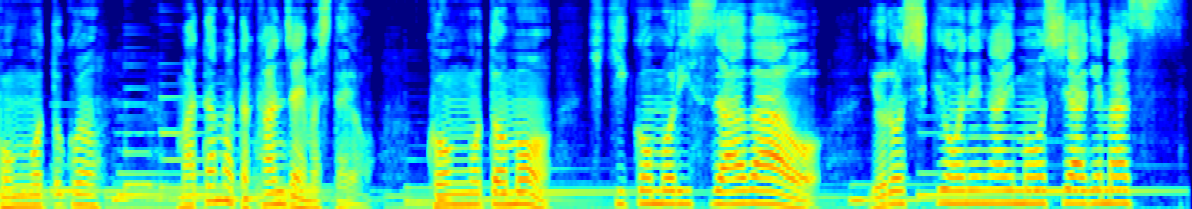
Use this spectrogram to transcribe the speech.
今後とこ、またまた噛んじゃいましたよ。今後とも引きこもりスアワーをよろしくお願い申し上げます。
